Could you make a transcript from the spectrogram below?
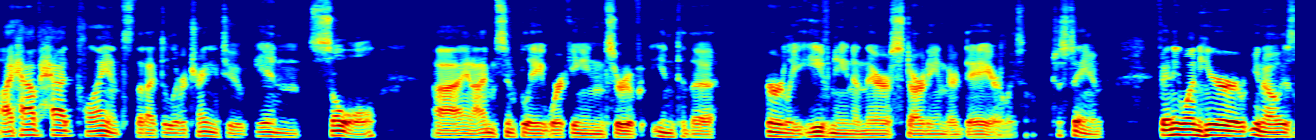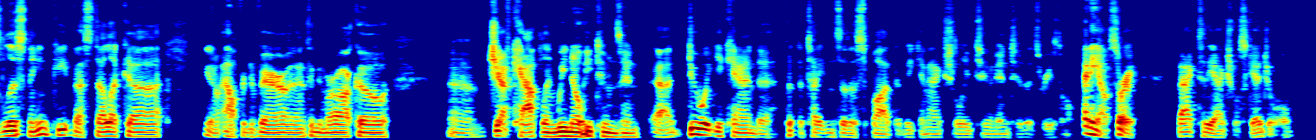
I have had clients that I've delivered training to in Seoul, uh, and I'm simply working sort of into the early evening and they're starting their day early. So just saying, if anyone here, you know, is listening, Pete Vestelica, you know, Alfred De Vera, Anthony Morocco, uh, Jeff Kaplan, we know he tunes in. Uh, do what you can to put the Titans at a spot that we can actually tune into that's reasonable. Anyhow, sorry, back to the actual schedule.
